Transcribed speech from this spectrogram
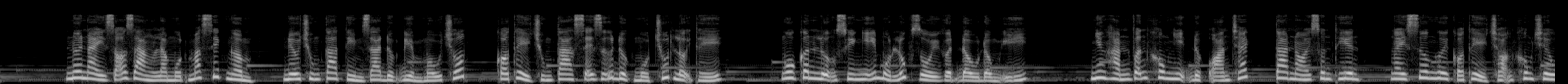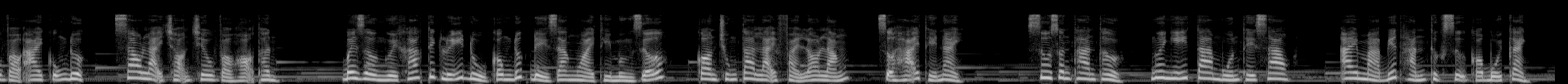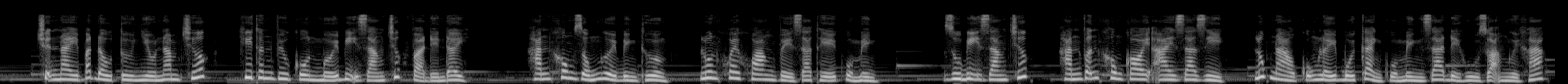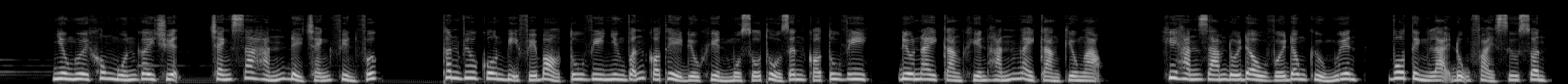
Nơi này rõ ràng là một mắt xích ngầm, nếu chúng ta tìm ra được điểm mấu chốt, có thể chúng ta sẽ giữ được một chút lợi thế. Ngô Cân Lượng suy nghĩ một lúc rồi gật đầu đồng ý. Nhưng hắn vẫn không nhịn được oán trách, ta nói Xuân Thiên, ngày xưa ngươi có thể chọn không trêu vào ai cũng được, sao lại chọn trêu vào họ thân? Bây giờ người khác tích lũy đủ công đức để ra ngoài thì mừng rỡ, còn chúng ta lại phải lo lắng, sợ hãi thế này. Sư Xuân than thở, ngươi nghĩ ta muốn thế sao? Ai mà biết hắn thực sự có bối cảnh. Chuyện này bắt đầu từ nhiều năm trước, khi thân Viu Côn mới bị giáng chức và đến đây. Hắn không giống người bình thường, luôn khoe khoang về gia thế của mình. Dù bị giáng chức, hắn vẫn không coi ai ra gì, lúc nào cũng lấy bối cảnh của mình ra để hù dọa người khác. Nhiều người không muốn gây chuyện, tránh xa hắn để tránh phiền phức. Thân Viu Côn bị phế bỏ tu vi nhưng vẫn có thể điều khiển một số thổ dân có tu vi, điều này càng khiến hắn ngày càng kiêu ngạo. Khi hắn dám đối đầu với Đông Cửu Nguyên, vô tình lại đụng phải Sư Xuân.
